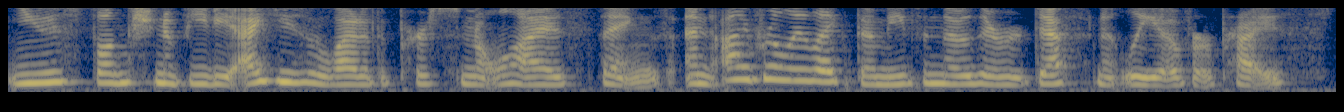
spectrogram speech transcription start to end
use Function of Beauty. I use a lot of the personalized things, and I really like them, even though they're definitely overpriced.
